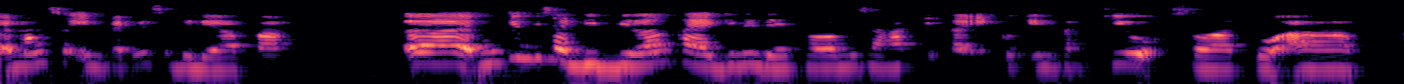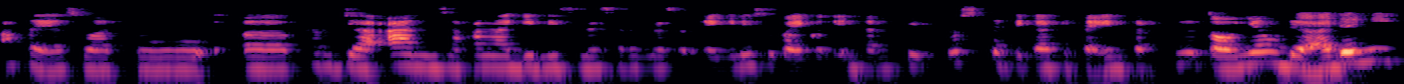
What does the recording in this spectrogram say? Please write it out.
emang se-impactnya segede apa Eh mungkin bisa dibilang kayak gini deh kalau misalkan kita ikut interview suatu eh, apa ya suatu eh, kerjaan misalkan lagi di semester semester kayak gini suka ikut internship terus ketika kita interview taunya udah ada nih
